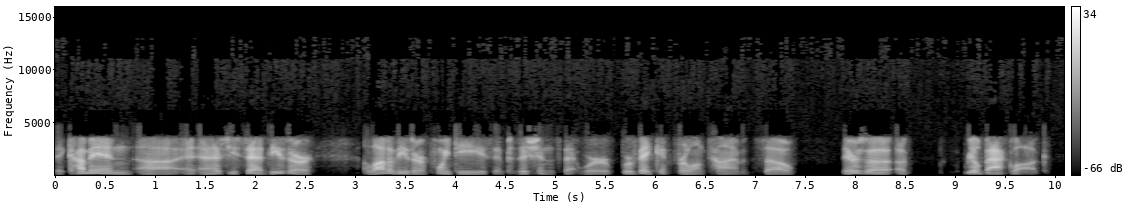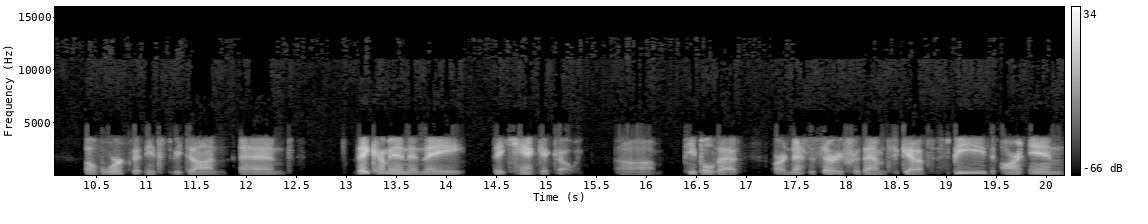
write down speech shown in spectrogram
They come in, uh, and, and as you said, these are a lot of these are appointees and positions that were were vacant for a long time, so there's a, a real backlog of work that needs to be done, and they come in and they they can't get going. Um, people that are necessary for them to get up to speed aren't in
